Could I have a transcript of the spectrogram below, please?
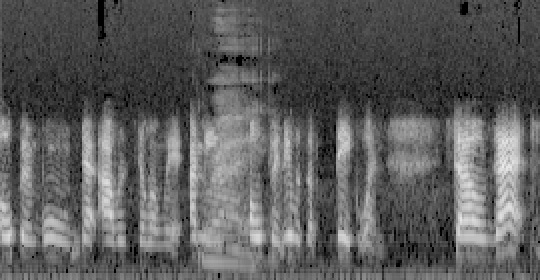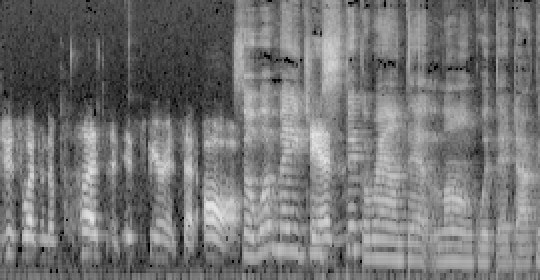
open wound that I was dealing with. I mean, right. open. It was a big one. So that just wasn't a pleasant experience at all. So what made you and, stick around that long with that doctor?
